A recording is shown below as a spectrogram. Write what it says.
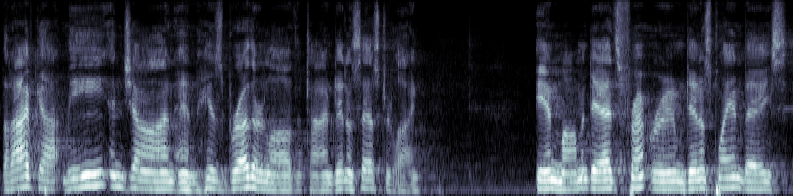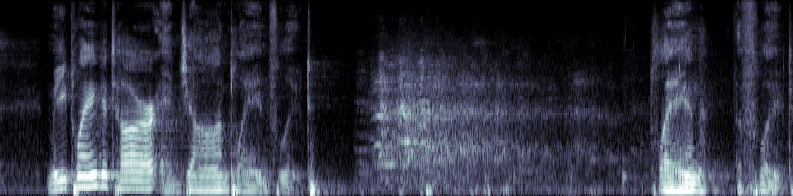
but I've got me and John and his brother in law at the time, Dennis Esterline, in mom and dad's front room, Dennis playing bass, me playing guitar, and John playing flute. playing the flute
